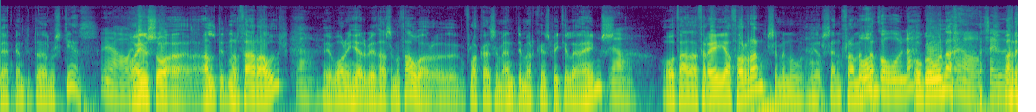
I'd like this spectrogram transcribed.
lefjandi döðan og skell já, og eins og uh, aldirnar þar áður já, við vorum hér við það sem þá var uh, flokkaði sem endimörkins byggilega heims. Já. og það að þreja þorran sem er nú hér senn framöndan og góðuna, og góðuna var,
